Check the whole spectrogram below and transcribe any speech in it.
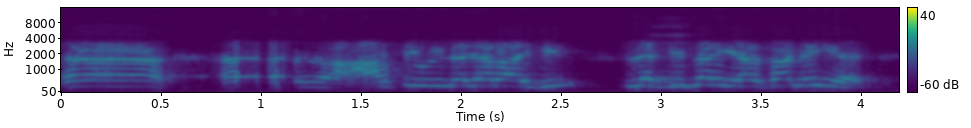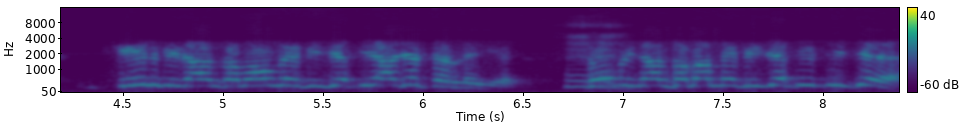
हारती हुई नज़र आएगी लेकिन नहीं ऐसा नहीं है। तीन विधानसभाओं में बीजेपी आगे चल रही है। दो विधानसभा में बीजेपी पीछे है।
